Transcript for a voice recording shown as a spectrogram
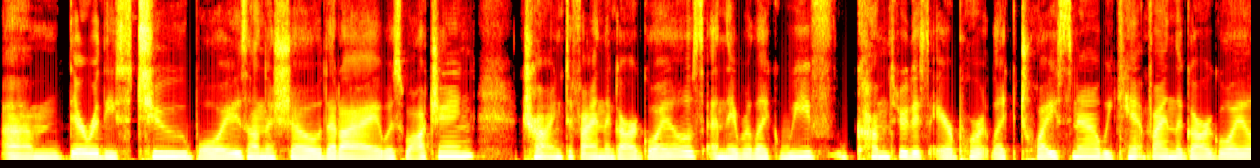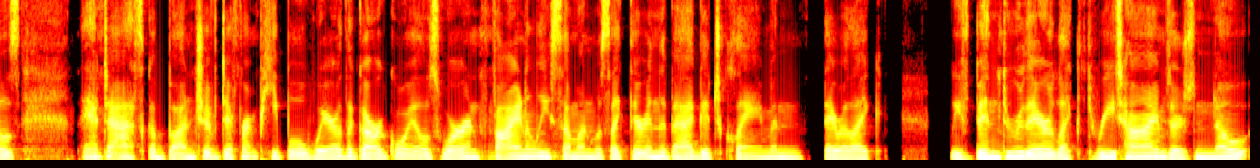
Um, there were these two boys on the show that I was watching trying to find the gargoyles, and they were like, We've come through this airport like twice now. We can't find the gargoyles. They had to ask a bunch of different people where the gargoyles were, and finally, someone was like, They're in the baggage claim. And they were like, We've been through there like three times. There's no.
